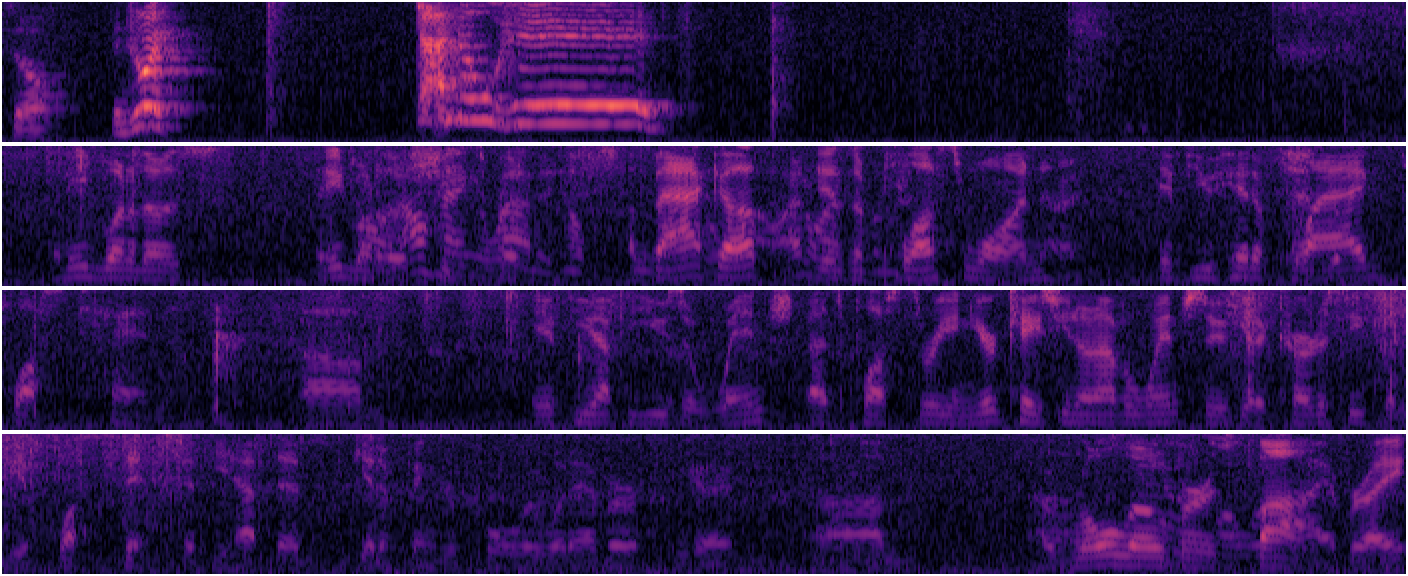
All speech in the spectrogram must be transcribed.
So enjoy. Dino head. I need one of those. I need one of those sheets. But a backup is a plus one. If you hit a flag, plus ten. Um, if you have to use a winch, that's plus three. In your case, you don't have a winch, so you get a courtesy, so it'll be a plus six if you have to get a finger pull or whatever. Okay. Um, a rollover is five, right?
